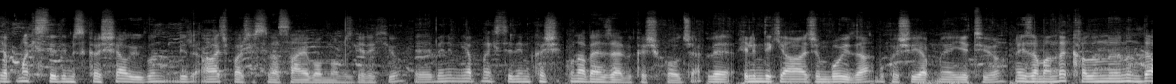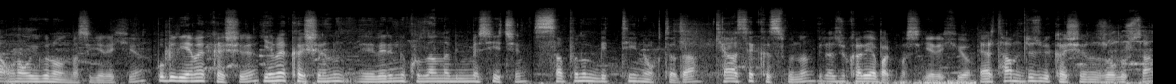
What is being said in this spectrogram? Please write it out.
yapmak istediğimiz kaşığa uygun bir ağaç parçasına sahip olmamız gerekiyor. Ee, Benim yapmak istediğim kaşık buna benzer bir kaşık olacak ve elimdeki ağacın boyu da bu kaşığı yapmaya yetiyor. Aynı zamanda kalınlığının da ona uygun olması gerekiyor. Bu bir yemek kaşığı. Yemek kaşığının e, verimli kullanılabilmesi için sapının bittiği noktada kase kısmının biraz yukarıya bakması gerekiyor. Eğer tam düz bir kaşığınız olursa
